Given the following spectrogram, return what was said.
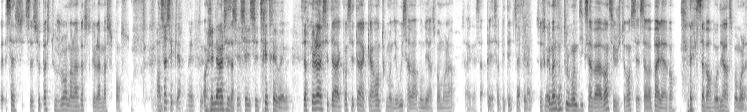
Bah, ça, se passe toujours dans l'inverse que la masse pense. Ah, ça, c'est clair. en général, c'est ça. C'est très, très vrai. C'est-à-dire que là, quand c'était à 40, tout le monde dit oui, ça va rebondir à ce moment-là. Ça, ça, ça, pétait. Ça fait là. Ce que maintenant, tout le monde dit que ça va à 20, c'est justement ça ne va pas aller à 20. ça va rebondir à ce moment-là.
